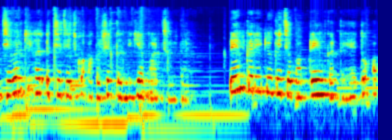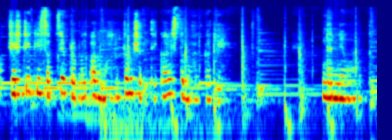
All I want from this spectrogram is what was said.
जीवन की हर अच्छी चीज़ को आकर्षित करने की अपार क्षमता है। प्रेम करें, क्योंकि जब आप प्रेम करते हैं तो आप सृष्टि की सबसे प्रबल और महत्तम शक्ति का इस्तेमाल कर रहे हैं। धन्यवाद।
